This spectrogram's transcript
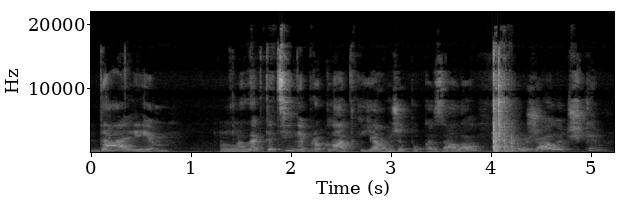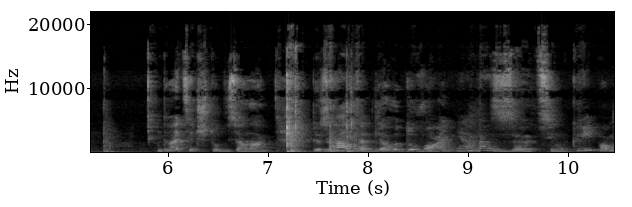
Далі, лактаційні прокладки я вам вже показала. Рожалочки. 20 штук взяла. Бюстгальтер для годування з цим кліпом.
